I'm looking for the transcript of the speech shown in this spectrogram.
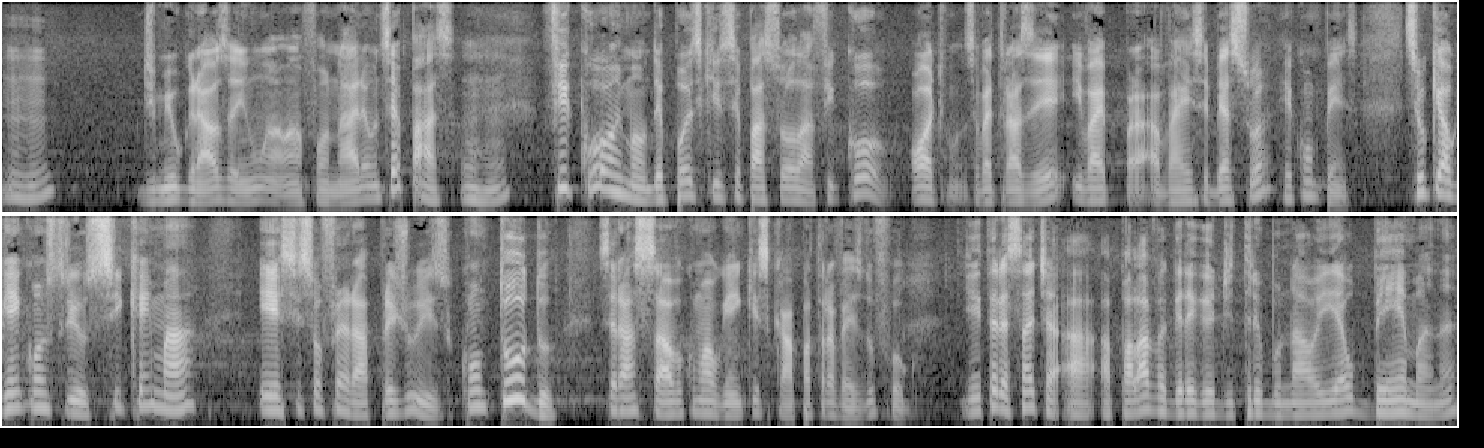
Uhum. De mil graus, aí, uma, uma fornalha onde você passa. Uhum. Ficou, irmão, depois que você passou lá, ficou? Ótimo, você vai trazer e vai, pra- vai receber a sua recompensa. Se o que alguém construiu se queimar, esse sofrerá prejuízo. Contudo, será salvo como alguém que escapa através do fogo. E é interessante, a, a palavra grega de tribunal aí é o bema, né?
